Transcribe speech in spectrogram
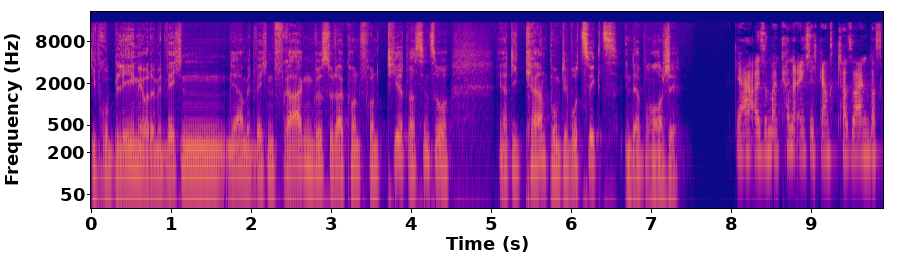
die Probleme oder mit welchen, ja, mit welchen Fragen wirst du da konfrontiert? Was sind so, ja, die Kernpunkte? Wo zwickt's in der Branche? Ja, also man kann eigentlich ganz klar sagen, das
